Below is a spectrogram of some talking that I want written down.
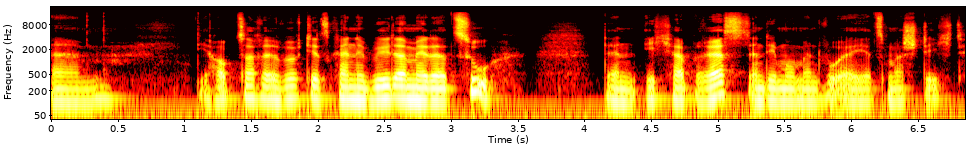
Ähm, die Hauptsache, er wirft jetzt keine Bilder mehr dazu denn ich habe Rest in dem Moment, wo er jetzt mal sticht.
